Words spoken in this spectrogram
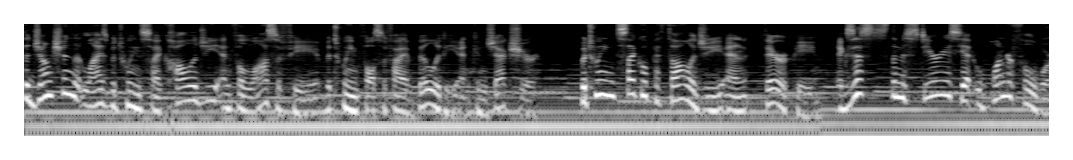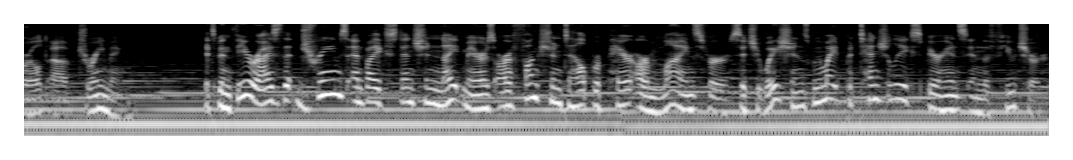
The junction that lies between psychology and philosophy, between falsifiability and conjecture, between psychopathology and therapy, exists the mysterious yet wonderful world of dreaming. It's been theorized that dreams and by extension nightmares are a function to help prepare our minds for situations we might potentially experience in the future.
